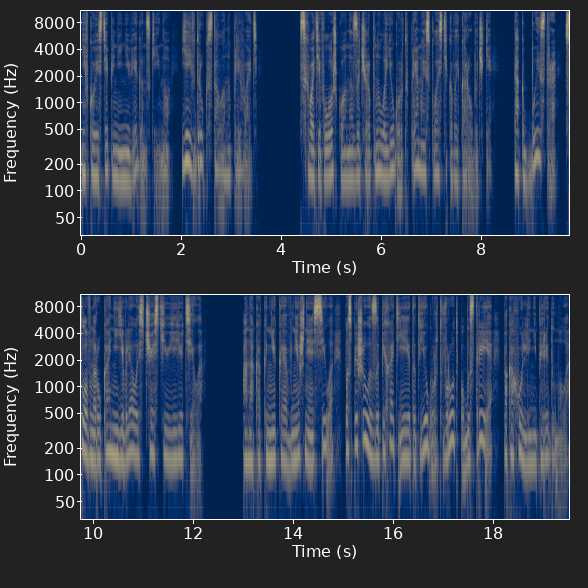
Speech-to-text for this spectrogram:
ни в коей степени не веганский, но ей вдруг стало наплевать. Схватив ложку, она зачерпнула йогурт прямо из пластиковой коробочки. Так быстро, словно рука не являлась частью ее тела. Она, как некая внешняя сила, поспешила запихать ей этот йогурт в рот побыстрее, пока Холли не передумала.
